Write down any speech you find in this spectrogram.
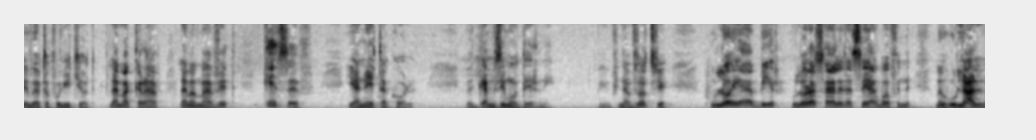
לבעיות הפוליטיות. למה קרב? למה מוות? כסף יענה את הכל. וגם זה מודרני. מבחינה זאת הוא לא היה אביר, הוא לא רצה לנצח באופן מהולל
